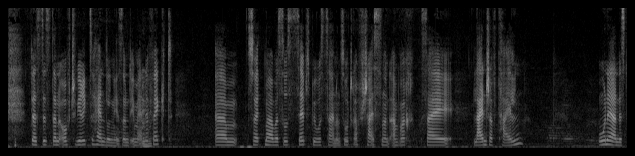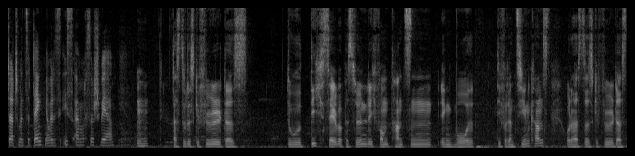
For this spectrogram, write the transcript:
dass das dann oft schwierig zu handeln ist. Und im mhm. Endeffekt ähm, sollte man aber so selbstbewusst sein und so drauf scheißen und einfach seine Leidenschaft teilen, ohne an das Judgment zu denken. Aber das ist einfach so schwer. Mhm. Hast du das Gefühl, dass du dich selber persönlich vom Tanzen irgendwo differenzieren kannst? Oder hast du das Gefühl, dass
